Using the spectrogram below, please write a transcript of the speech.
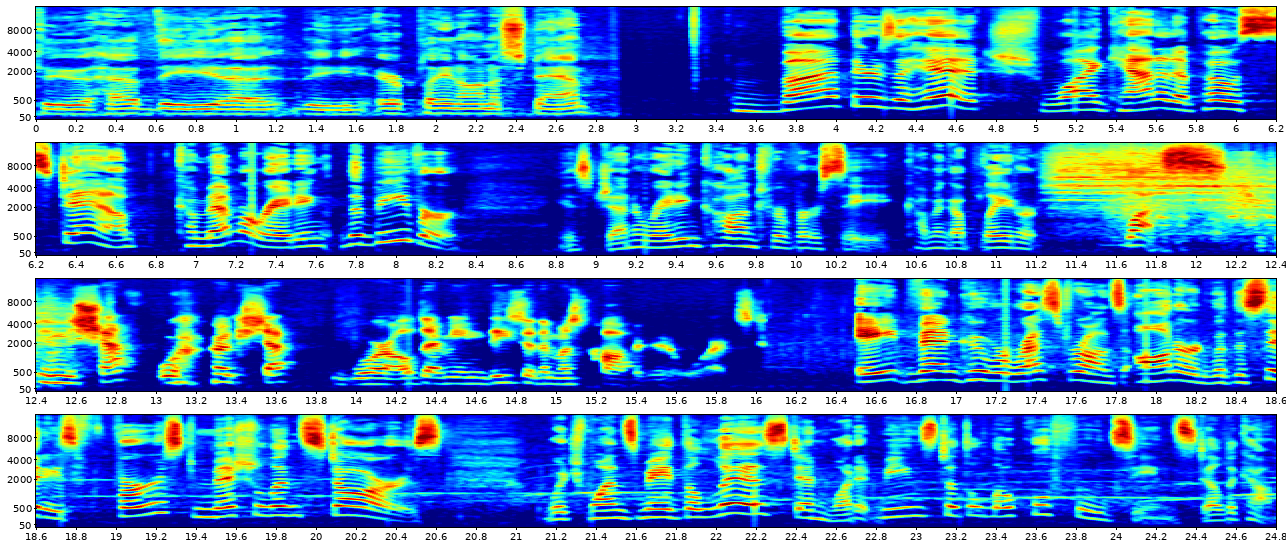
to have the, uh, the airplane on a stamp. But there's a hitch. Why Canada Post stamp commemorating the beaver is generating controversy. Coming up later. Plus, in the chef world, chef world, I mean, these are the most coveted awards. Eight Vancouver restaurants honored with the city's first Michelin stars. Which ones made the list and what it means to the local food scene still to come.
